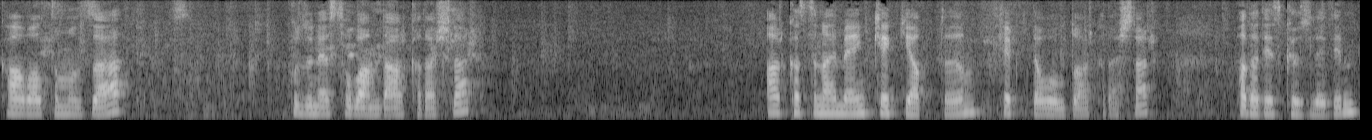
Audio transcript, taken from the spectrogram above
kahvaltımıza. Kuzine sobamda arkadaşlar. Arkasına hemen kek yaptım. Kek de oldu arkadaşlar. Patates közledim.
